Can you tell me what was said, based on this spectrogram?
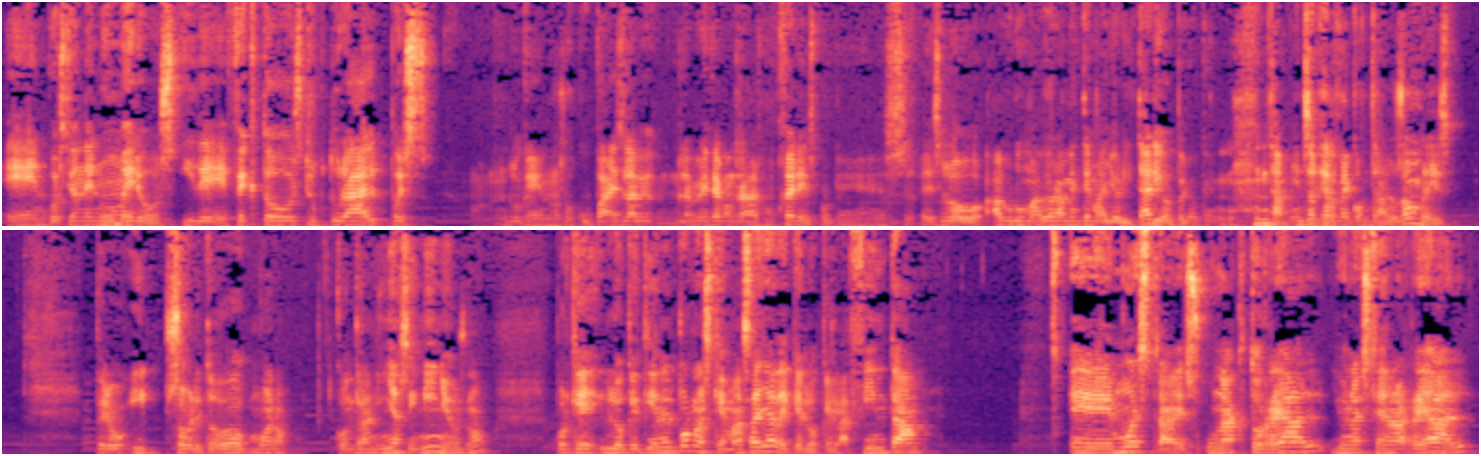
en cuestión de números y de efecto estructural, pues lo que nos ocupa es la, violencia contra las mujeres, porque es lo abrumadoramente mayoritario, pero que también se ejerce contra los hombres. Pero, y sobre todo, bueno, contra niñas y niños, ¿no? Porque lo que tiene el porno es que más allá de que lo que la cinta eh, muestra es un acto real y una escena real,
